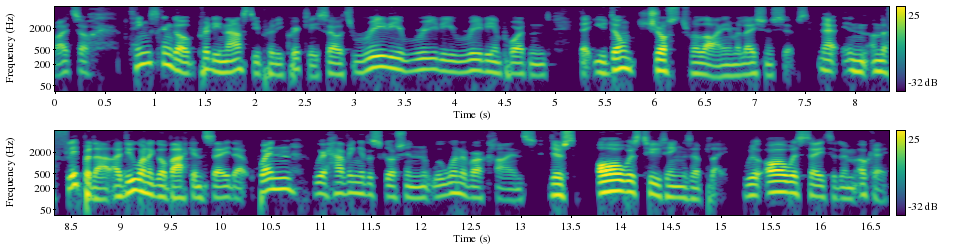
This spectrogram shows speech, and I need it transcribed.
right? So things can go pretty nasty pretty quickly. So it's really really really important that you don't just rely on relationships. Now in on the flip of that i do want to go back and say that when we're having a discussion with one of our clients there's always two things at play. We'll always say to them okay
